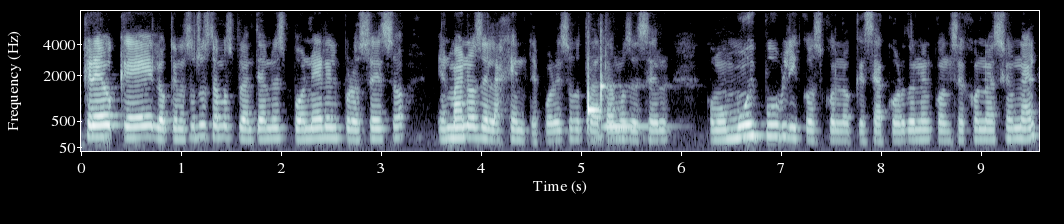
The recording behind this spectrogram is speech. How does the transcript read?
creo que lo que nosotros estamos planteando es poner el proceso en manos de la gente. Por eso tratamos de ser como muy públicos con lo que se acordó en el Consejo Nacional,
